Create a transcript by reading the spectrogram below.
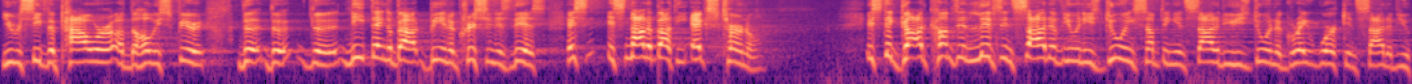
You receive the power of the Holy Spirit. The, the, the neat thing about being a Christian is this it's, it's not about the external. It's that God comes and lives inside of you and He's doing something inside of you. He's doing a great work inside of you.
